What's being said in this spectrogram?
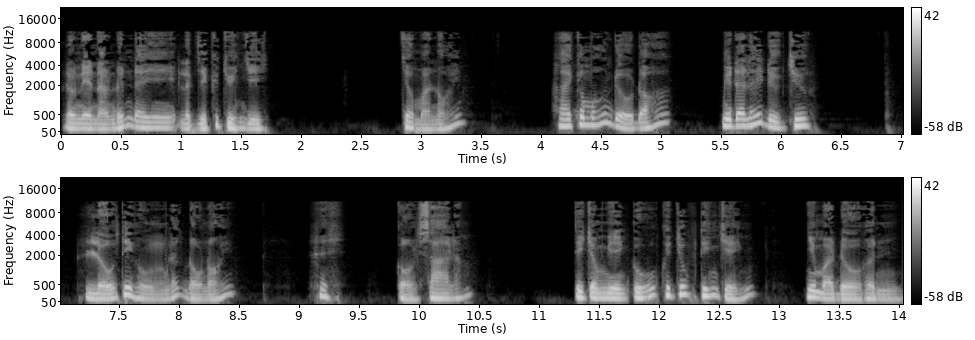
lần này nàng đến đây làm việc cái chuyện gì? Châu Mã nói, hai cái món đồ đó, ngươi đã lấy được chưa? Lỗ Thế Hùng lắc đầu nói, còn xa lắm. Tuy trong nghiên cứu có chút tiến triển, nhưng mà đồ hình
